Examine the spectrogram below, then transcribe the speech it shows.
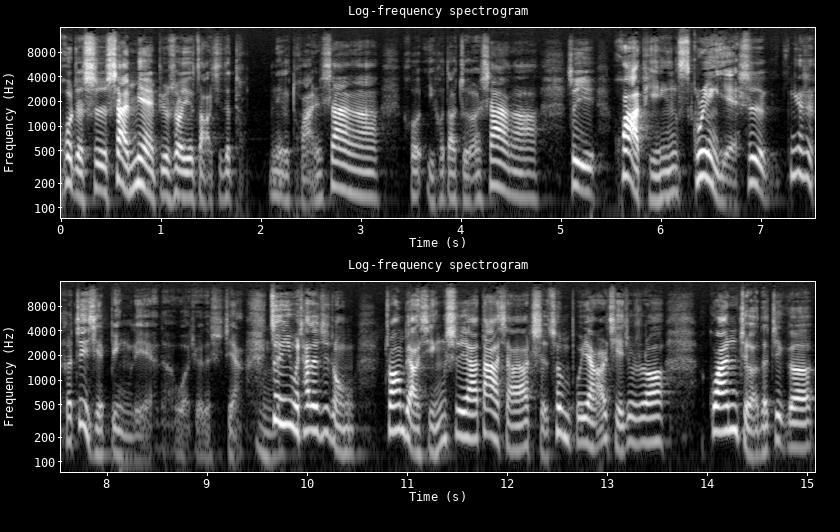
或者是扇面，比如说有早期的团那个团扇啊，和以后到折扇啊，所以画屏 screen 也是应该是和这些并列的，我觉得是这样。正因为它的这种装裱形式呀、大小呀、尺寸不一样，而且就是说观者的这个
